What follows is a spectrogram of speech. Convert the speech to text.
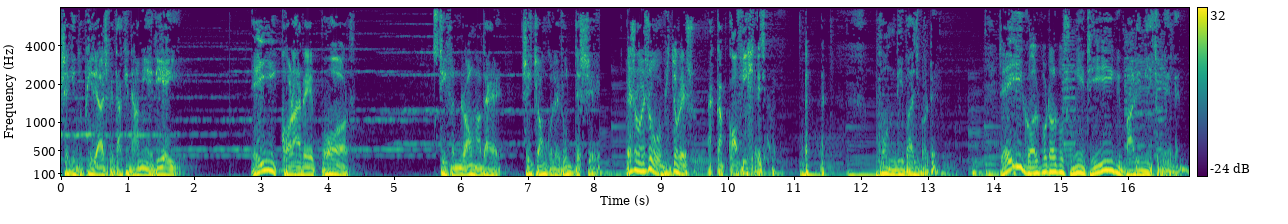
সে কিন্তু ফিরে আসবে তাকে নামিয়ে দিয়েই। এই করারের পর স্টিফেন রওনা দেয় সেই জঙ্গলের উদ্দেশ্যে। এসো এসো, ভিতরে এসো, এক কাপ কফি খেয়ে যাবে। ফোন দিবাজ বটে। এই গল্প টল্প শুনিয়ে ঠিক বাড়ি নিয়ে চলে এলেন।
